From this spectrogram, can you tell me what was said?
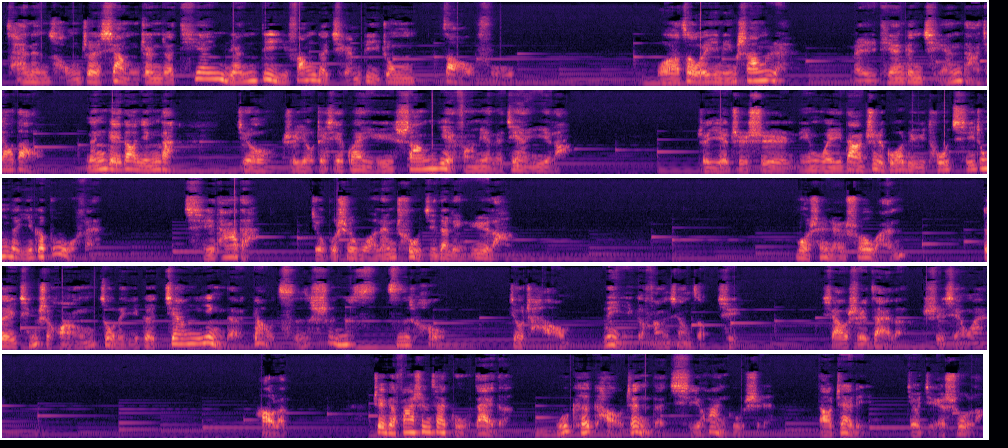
才能从这象征着天圆地方的钱币中造福。我作为一名商人，每天跟钱打交道。能给到您的，就只有这些关于商业方面的建议了。这也只是您伟大治国旅途其中的一个部分，其他的就不是我能触及的领域了。陌生人说完，对秦始皇做了一个僵硬的告辞身之后，就朝另一个方向走去，消失在了视线外。好了，这个发生在古代的、无可考证的奇幻故事，到这里就结束了。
